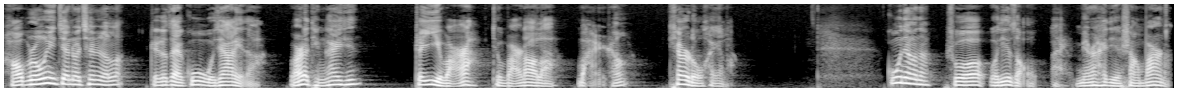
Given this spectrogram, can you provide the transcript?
好不容易见着亲人了。这个在姑姑家里的玩的挺开心，这一玩啊，就玩到了晚上，天都黑了。姑娘呢说：“我得走，哎，明儿还得上班呢。”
